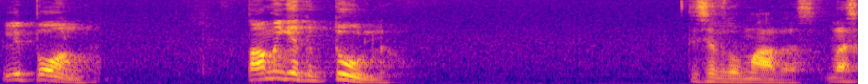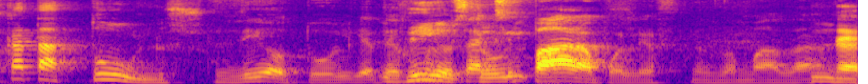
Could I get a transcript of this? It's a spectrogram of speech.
λοιπόν, πάμε για το tool της εβδομάδας. Βασικά τα tools. Δύο tool, γιατί Δύο έχουμε ψάξει tool. πάρα πολύ αυτή την εβδομάδα. Ναι.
